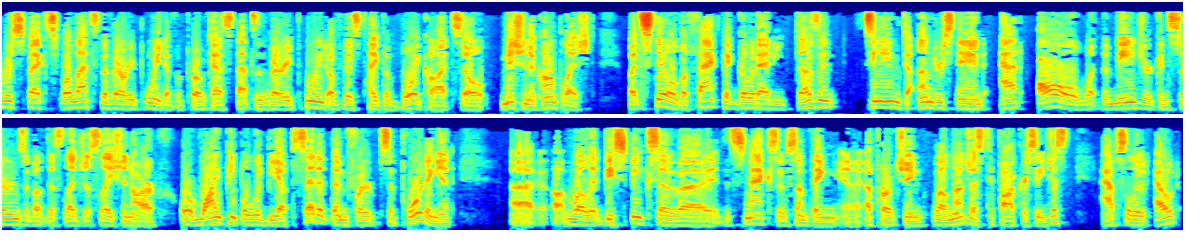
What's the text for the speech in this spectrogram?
respects, well, that's the very point of a protest. That's the very point of this type of boycott. So mission accomplished. But still, the fact that GoDaddy doesn't seem to understand at all what the major concerns about this legislation are or why people would be upset at them for supporting it. Uh, well, it bespeaks of, uh, it smacks of something uh, approaching, well, not just hypocrisy, just absolute out,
